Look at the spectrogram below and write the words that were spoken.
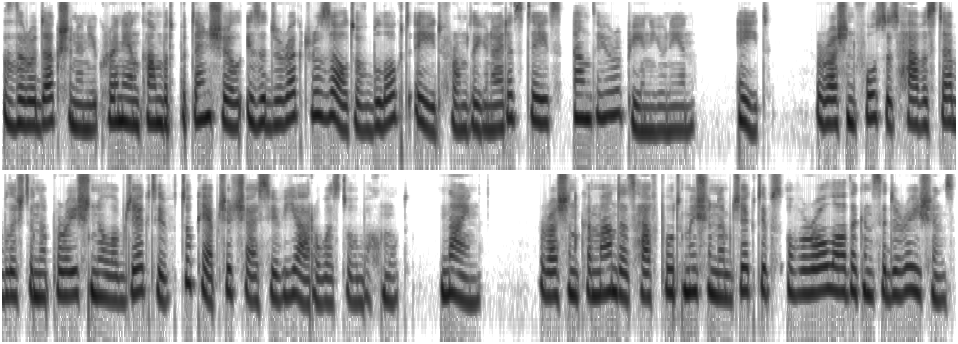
The reduction in Ukrainian combat potential is a direct result of blocked aid from the United States and the European Union. 8. Russian forces have established an operational objective to capture Chasiv Yar west of Bakhmut. 9. Russian commanders have put mission objectives over all other considerations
